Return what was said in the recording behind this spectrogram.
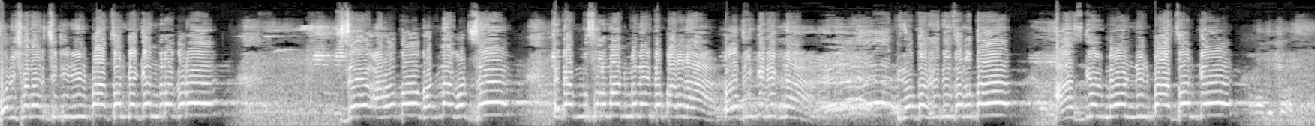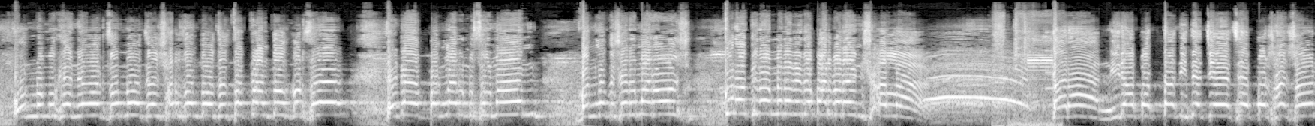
বরিশালের সিটি নির্বাচনকে কেন্দ্র করে যে আহত ঘটনা ঘটছে, এটা মুসলমান মেনে নিতে পারে না। ঠিক ঠিক না? বিরত জনতা আজকের মেয়র নির্বাচনকে অন্য মুখে নেওয়ার জন্য যে ষড়যন্ত্র, যে চক্রান্ত করছে, এটা বাংলার মুসলমান বাংলাদেশের মানুষ কোনোদিনও মেনে নিতে পারবে না, ইনশাআল্লাহ। তারা নিরাপত্তা দিতে চেয়েছে প্রশাসন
